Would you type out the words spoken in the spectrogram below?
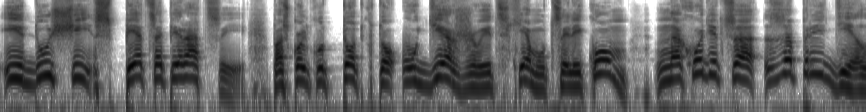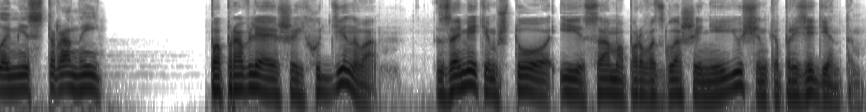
идущей спецоперации, поскольку тот, кто удерживает схему целиком, находится за пределами страны. Поправляя Шейхуддинова, заметим, что и самопровозглашение Ющенко президентом,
